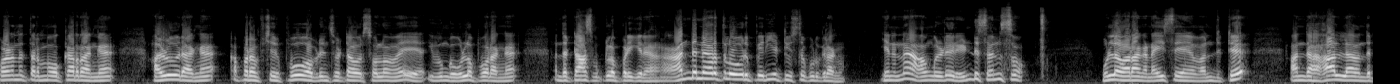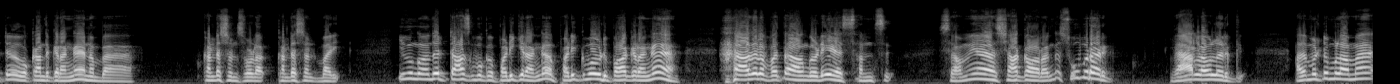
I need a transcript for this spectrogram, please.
குழந்தை தரமாக உட்காடுறாங்க அழுகுறாங்க அப்புறம் சரி போ அப்படின்னு சொல்லிட்டு அவர் சொல்லவே இவங்க உள்ளே போகிறாங்க அந்த டாஸ்க் புக்கெலாம் படிக்கிறாங்க. அந்த நேரத்தில் ஒரு பெரிய ட்விஸ்ட்டை கொடுக்குறாங்க. என்னென்னா அவங்களுடைய ரெண்டு சன்ஸும் உள்ளே வராங்க. நைஸே வந்துட்டு அந்த ஹாலில் வந்துட்டு உட்காந்துக்கிறாங்க நம்ம கண்டஸ்டன்ஸோட கண்டஸ்டன்ட் மாதிரி. இவங்க வந்து டாஸ்க் புக்கை படிக்கிறாங்க. படிக்கும்போது இப்படி பார்க்குறாங்க அதில் பார்த்தா அவங்களுடைய சன்ஸு செமையாக ஷாக்காக வராங்க சூப்பராக இருக்குது வேறு லெவலில் இருக்குது அது மட்டும் இல்லாமல்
